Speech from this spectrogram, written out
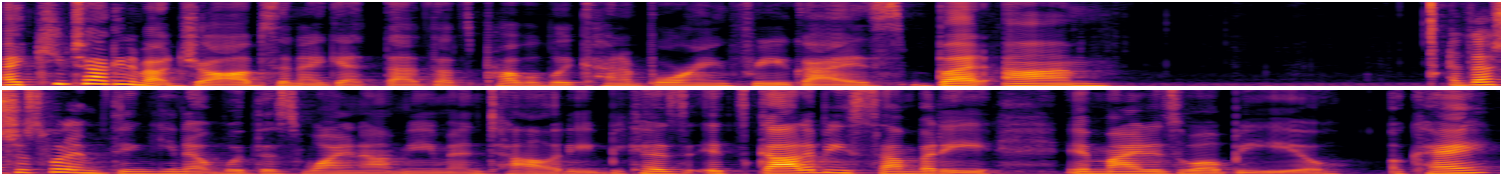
I keep talking about jobs and I get that. That's probably kind of boring for you guys. But um that's just what I'm thinking of with this why not me mentality because it's got to be somebody. It might as well be you, okay?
